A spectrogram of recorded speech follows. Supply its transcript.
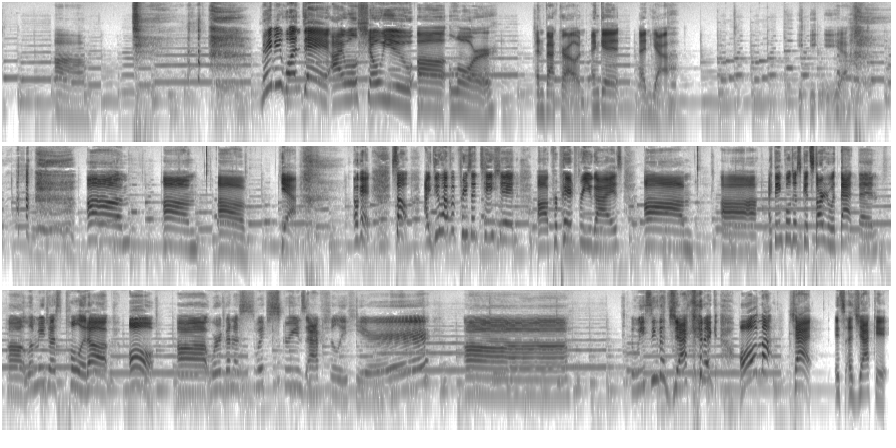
um. Maybe one day I will show you uh lore and background and get and yeah. Yeah. um um um yeah. Okay, so I do have a presentation uh, prepared for you guys. Um, uh, I think we'll just get started with that then. Uh, let me just pull it up. Oh, uh, we're gonna switch screens actually here. Uh, do we see the jacket? Oh my chat! It's a jacket.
